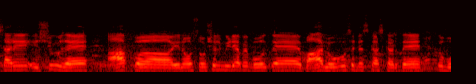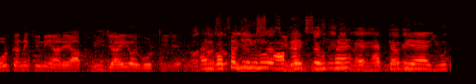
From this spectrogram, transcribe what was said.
सारे इश्यूज़ हैं। आप यू नो सोशल मीडिया पे बोलते हैं बाहर लोगों से डिस्कस करते हैं तो वोट करने क्यों नहीं आ रहे? आप प्लीज़ जाइए और वोट कीजिए। And Vatsal ji you know आप एक यूथ हैं एक्टर भी हैं यूथ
